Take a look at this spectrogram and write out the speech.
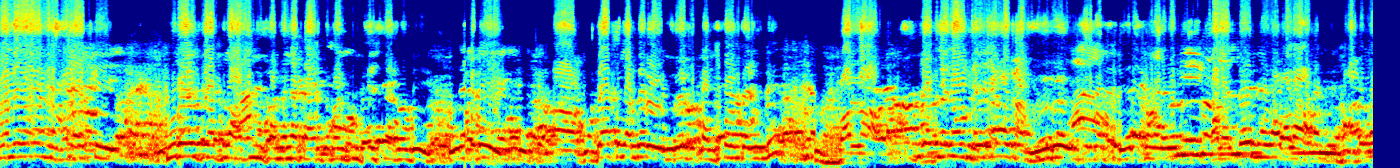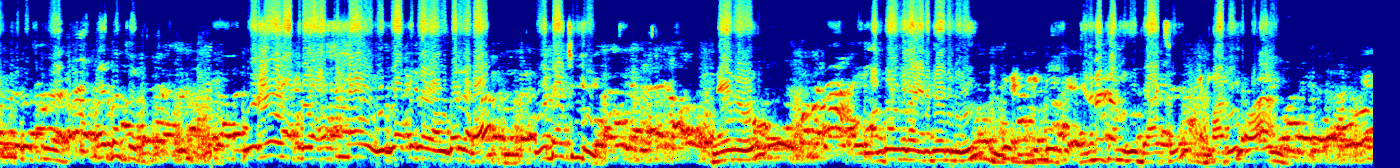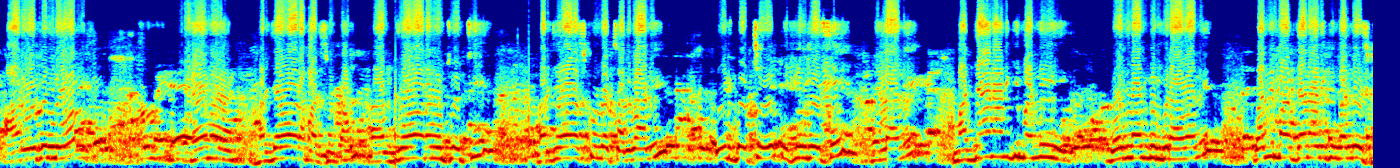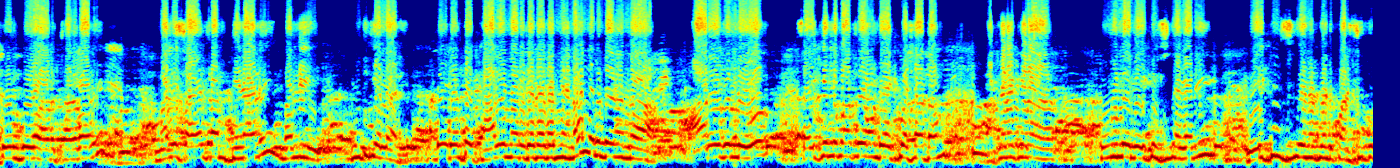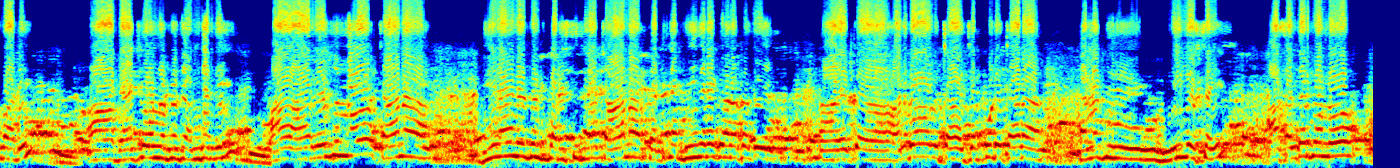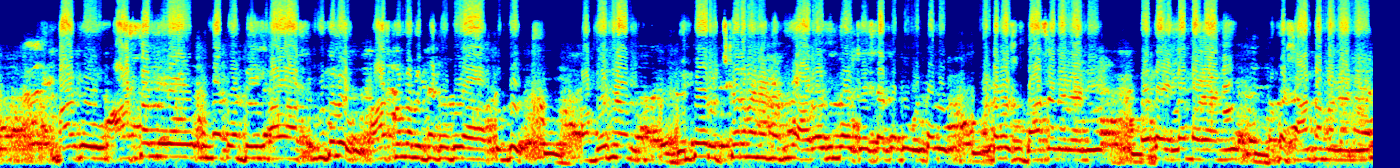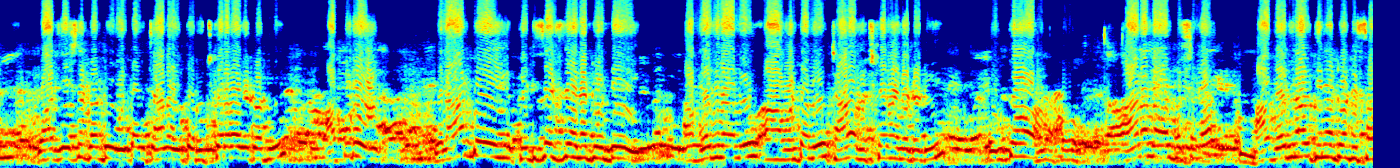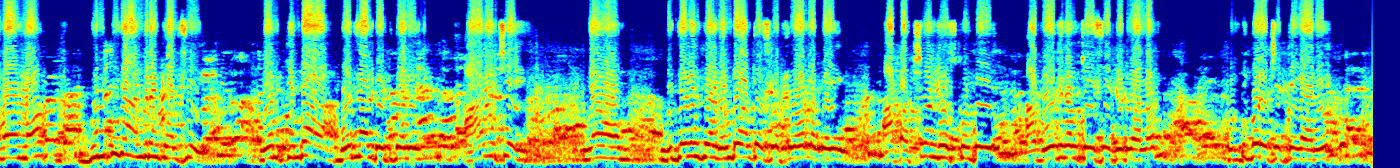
రోజు మనలో పూర్వ విద్యార్థుల ఆత్మీయ కార్యక్రమానికి చేసినటువంటి ఆ, విద్యార్థులందరూ ఈ రోజు కలుసుకోవడం జరిగింది. వాళ్ళ విద్యార్థులు ఎలా ఉన్నాయి ప్రయత్నం చేద్దాం. మీరు అప్పుడు హాస్టల్లో విద్యార్థులు ఉంటారు కదా ఏ నేను పంతొమ్మిది వందల ఎనభై ఎనిమిది ఎనభై తొమ్మిది బ్యాచ్ మాది. ఆ రోజుల్లో మేము హర్జవాడ మా సొంతం. హర్జవాడ నుంచి వచ్చి హర్జవాడ స్కూల్లో చదవాలి. వీడికి వచ్చి టిఫిన్ చేసి వెళ్ళాలి. మధ్యాహ్నానికి మళ్ళీ భోజనానికి ఇంటికి రావాలి. మళ్ళీ మధ్యాహ్నానికి మళ్ళీ స్కూల్కి చదవాలి. మళ్ళీ సాయంత్రం తినాలి. మళ్ళీ ఇంటికి వెళ్ళాలి. అంటే ఏంటంటే ఖాళీ మరగడమేనా లేకపోతే ఆ రోజుల్లో సైకిళ్ళు మాత్రమే ఉండే ఎక్కువ శాతం? అక్కడక్కడ టూ వీలర్ వెహికల్స్ కానీ వెహికల్స్ లేనటువంటి పరిస్థితి మాది. ఆ బ్యాచ్లో ఉన్నటువంటి అందరిది. ఆ ఆ రోజుల్లో చాలా దీనమైనటువంటి పరిస్థితిలో చాలా కఠిన దీనరకమైనటువంటి ఆ యొక్క అనుభవాలు చెప్పుకుంటే చాలా కళ్ళకు నీళ్ళు వస్తాయి. ఆ సందర్భంలో మాకు హాస్టల్లో ఉన్నటువంటి ఆ స్మృతులు హాస్టల్లో పెట్టినటువంటి ఆ ఫుడ్ ఆ భోజనాలు ఎంతో రుచికరమైనటువంటి ఆ రోజుల్లో చేసినటువంటి వంటలు వంట దాసన గాని కొంత ఎల్లమ్మ గాని కొంత శాంతమ్మ గాని వారు చేసినటువంటి వంటలు చాలా ఎంతో రుచికరమైనటువంటి అప్పుడు ఎలాంటి క్రిటిసైజ్ అయినటువంటి ఆ భోజనాలు ఆ వంటలు చాలా రుచికరమైనటువంటి ఎంతో ఆనందం అనిపిస్తుంది ఆ భోజనాలు తినేటువంటి సమయంలో గుంపుగా అందరం కలిసి మేము కింద భోజనాలు పెట్టుకొని ఆ నుంచి మేము నిద్రించిన రెండు రెండో అంతస్తుల ఫ్లోర్లో పోయి ఆ పక్షులను చూసుకుంటూ ఆ భోజనం చేసేటువంటి వాళ్ళం. కుంటికూర చట్నీ కానీ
